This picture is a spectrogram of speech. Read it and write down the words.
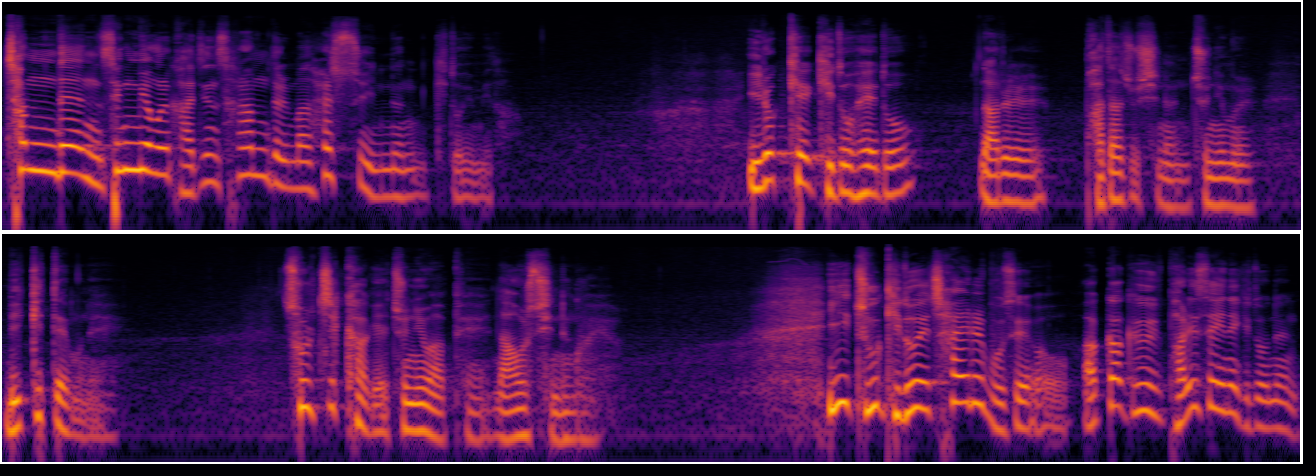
참된 생명을 가진 사람들만 할 수 있는 기도입니다. 이렇게 기도해도 나를 받아주시는 주님을 믿기 때문에 솔직하게 주님 앞에 나올 수 있는 거예요. 이 두 기도의 차이를 보세요. 아까 그 바리새인의 기도는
